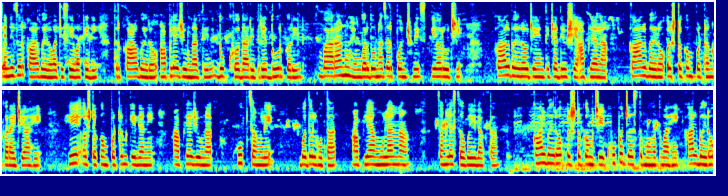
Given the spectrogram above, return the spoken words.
त्यांनी जर काळभैरवाची सेवा केली तर काळभैरव आपल्या जीवनातील दुःख दारिद्र्य दूर करील. बारा नोव्हेंबर दोन हजार पंचवीस या रोजी कालभैरव जयंतीच्या दिवशी आपल्याला कालभैरव अष्टकम पठण करायचे आहे. हे अष्टकम पठण केल्याने आपल्या जीवनात खूप चांगले बदल होतात. आपल्या मुलांना चांगल्या सवयी लागतात. कालभैरव अष्टकमचे खूपच जास्त महत्त्व आहे. कालभैरव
